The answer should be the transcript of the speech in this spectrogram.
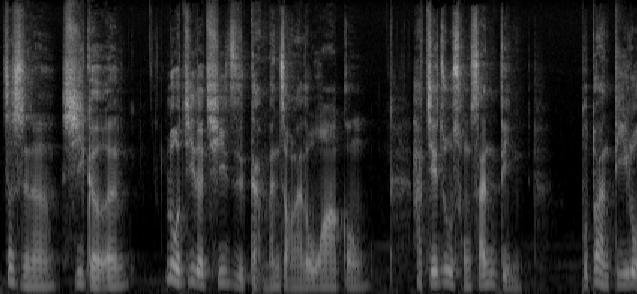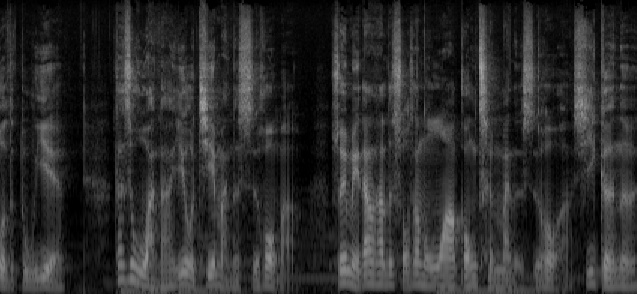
这时呢，西格恩，洛基的妻子，赶忙找来了挖工，他接住从山顶不断滴落的毒液。但是碗呢，也有接满的时候嘛，所以每当他的手上的挖工盛满的时候啊，西格呢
